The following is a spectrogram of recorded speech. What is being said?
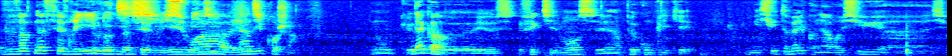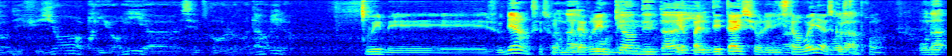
29. Le 29 février, Le 29 midi, février, soit midi. euh, lundi prochain. Donc, euh, D'accord. euh, effectivement, c'est un peu compliqué. Mais suite au mail qu'on a reçu euh, sur diffusion, a priori, euh, c'est pour le mois d'avril. Oui, mais je veux bien que ce soit On le mois d'avril. aucun mais détail. Il n'y a pas de détails sur les On listes a- à ce que voilà. je comprends. On n'a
